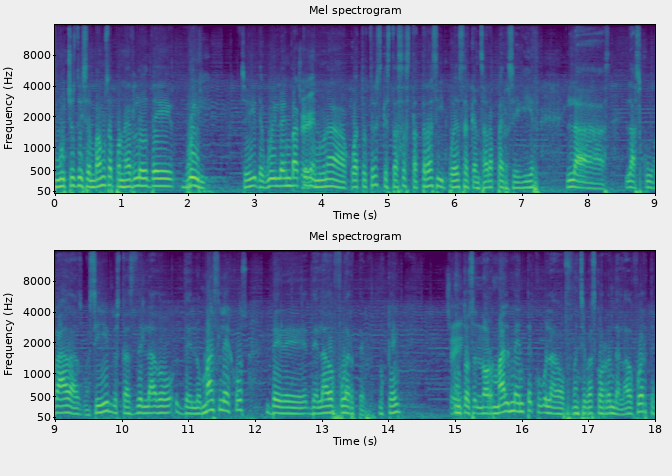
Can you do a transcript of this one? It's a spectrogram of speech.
muchos dicen, vamos a ponerlo de Will, ¿sí? De Will linebacker en una 4-3 que estás hasta atrás y puedes alcanzar a perseguir las, las jugadas, ¿sí? Estás del lado, de lo más lejos de, del lado fuerte, ¿ok? Entonces, normalmente las ofensivas corren del lado fuerte.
